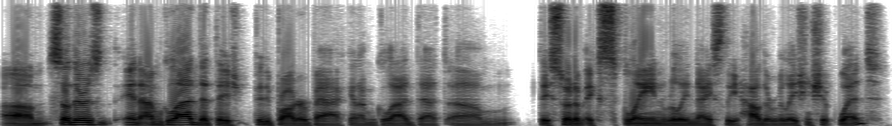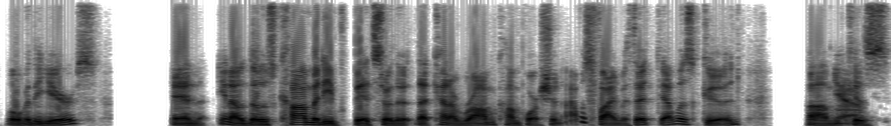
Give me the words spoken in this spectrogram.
Um, so there's, and I'm glad that they, they brought her back, and I'm glad that um, they sort of explain really nicely how the relationship went over the years. And you know, those comedy bits or the, that kind of rom com portion, I was fine with it. That was good. Um, Yeah. because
